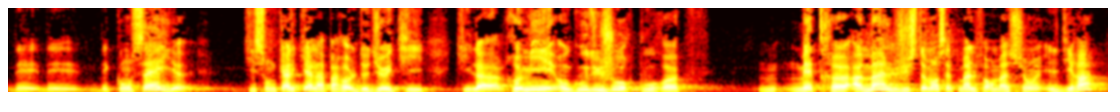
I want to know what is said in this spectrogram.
des, des, des, conseils qui sont calqués à la parole de Dieu et qu'il a remis au goût du jour pour euh, mettre à mal justement cette malformation, il dira,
